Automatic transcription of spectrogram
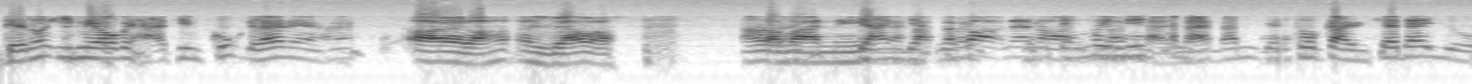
เดี๋ยวต้องอีเมลไปหาทีมกุ๊กอีกแล้วเนี่ยฮะเออเหรออีกแล้วเหรอเออ ประมาณนี้ยังนะครับแล้วก็แน่นอนยังไม่นิดยอดขายขนาดนั้นยังตัวเก่ายังใช้ได้อยู่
